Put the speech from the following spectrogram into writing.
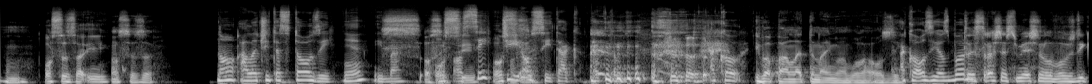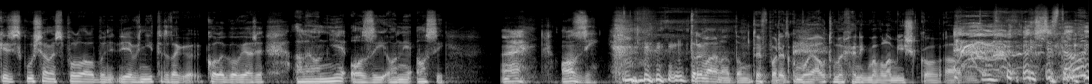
áno. Osa i. Osa No, ale číta Ozi, nie? Iba. Osi. Osi? Osi? Či Osi, tak. ako... Iba pán Letena im volá Ozi. Ako Ozi Osborn? To je strašne smiešne, lebo vždy, keď skúšame spolu, alebo je vnitre, tak kolegovia, že ale on nie Ozi, on je Osi. Eh, Ozi. Trvá na tom. To je v poriadku, môj automechanik ma volá Miško. A... Ešte stále?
